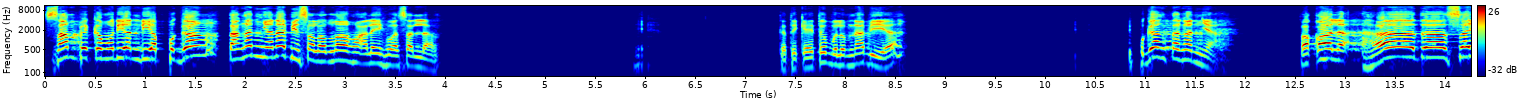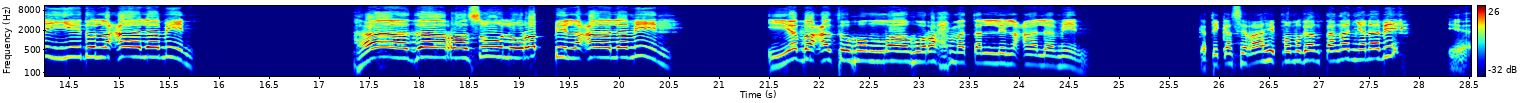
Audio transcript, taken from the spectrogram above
Sampai kemudian dia pegang tangannya Nabi Sallallahu Alaihi Wasallam. Ketika itu belum Nabi ya. Pegang tangannya. Faqala hadza sayyidul alamin. Hadza rasulu rabbil alamin. Yab'athuhu Allahu rahmatan lil alamin. Ketika si rahib memegang tangannya Nabi, ya,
